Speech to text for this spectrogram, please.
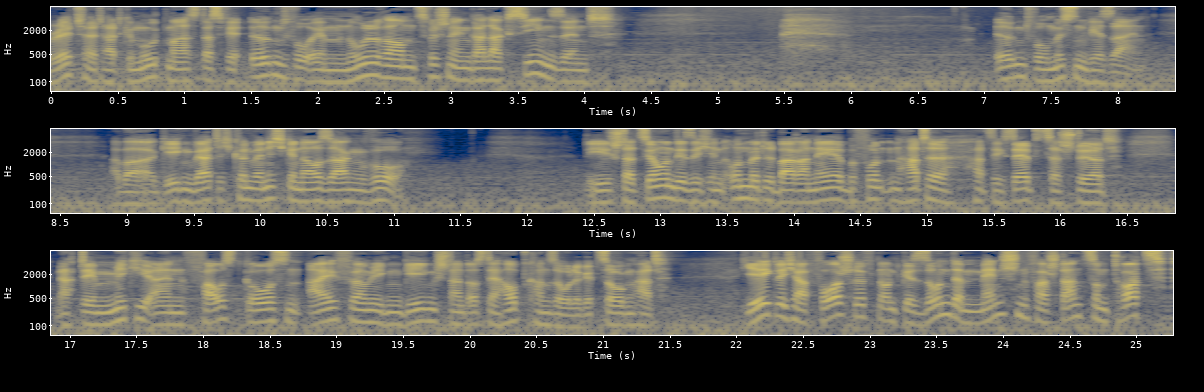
Richard hat gemutmaßt, dass wir irgendwo im Nullraum zwischen den Galaxien sind. Irgendwo müssen wir sein. Aber gegenwärtig können wir nicht genau sagen, wo. Die Station, die sich in unmittelbarer Nähe befunden hatte, hat sich selbst zerstört, nachdem Mickey einen faustgroßen, eiförmigen Gegenstand aus der Hauptkonsole gezogen hat. Jeglicher Vorschriften und gesundem Menschenverstand zum Trotz.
